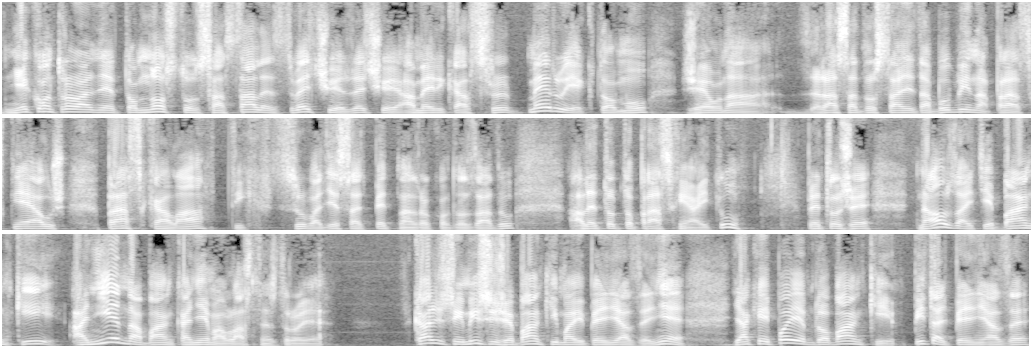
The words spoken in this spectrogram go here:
nekontrolované to množstvo sa stále zväčšuje, zväčšuje, Amerika smeruje k tomu, že ona raz sa dostane, tá bublina praskne a už praskala tých zhruba 10-15 rokov dozadu, ale toto praskne aj tu. Pretože naozaj tie banky, ani jedna banka nemá vlastné zdroje každý si myslí, že banky majú peniaze. Nie. Ja keď pojem do banky pýtať peniaze,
